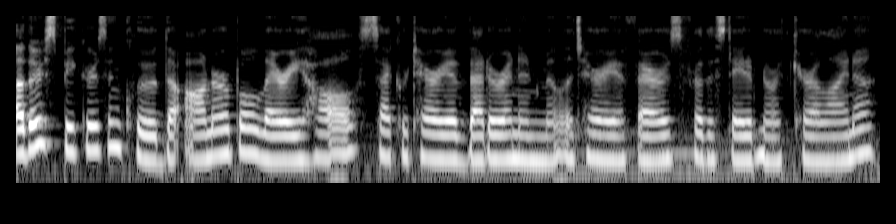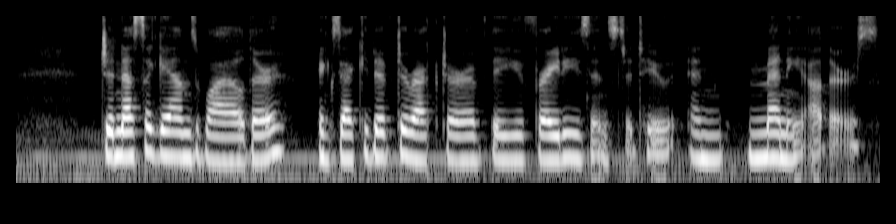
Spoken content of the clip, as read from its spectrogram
Other speakers include the Honorable Larry Hall, Secretary of Veteran and Military Affairs for the state of North Carolina, Janessa Gans Wilder, Executive Director of the Euphrates Institute, and many others.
